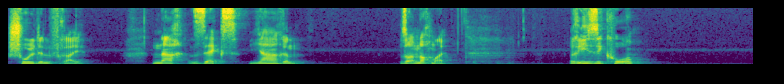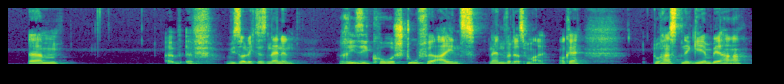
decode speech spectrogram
schuldenfrei. Nach sechs Jahren. So, nochmal. Risiko, ähm, äh, wie soll ich das nennen? Risikostufe 1 nennen wir das mal, okay? Du hast eine GmbH,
